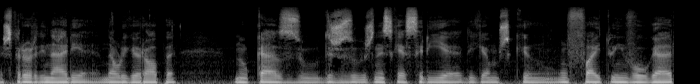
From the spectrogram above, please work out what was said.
extraordinária na Liga Europa. No caso de Jesus, nem sequer seria, digamos que, um feito invulgar,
